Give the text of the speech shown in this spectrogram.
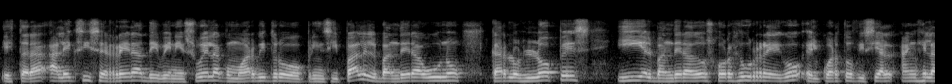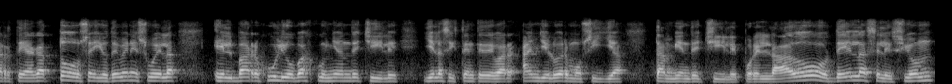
estará Alexis Herrera de Venezuela como árbitro principal, el bandera 1 Carlos López y el bandera 2 Jorge Urrego, el cuarto oficial Ángel Arteaga, todos ellos de Venezuela, el bar Julio Bascuñán de Chile y el asistente de Ángelo Hermosilla, también de Chile. Por el lado de la selección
